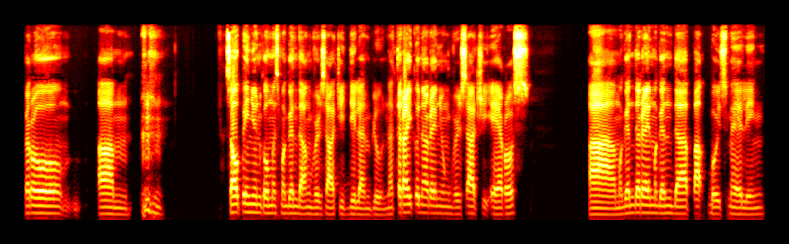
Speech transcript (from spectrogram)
Pero, um, sa opinion ko, mas maganda ang Versace Dylan Blue. Natry ko na rin yung Versace Eros. Ah, uh, maganda rin, maganda, boy smelling.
